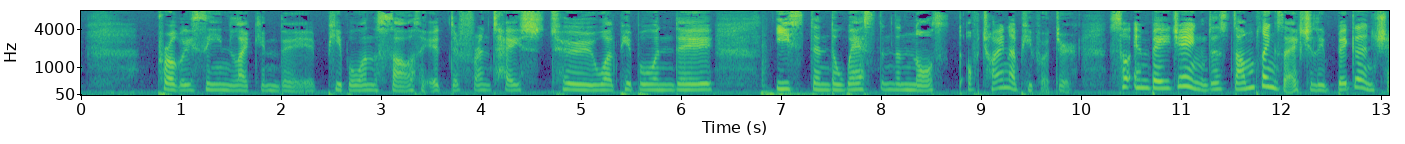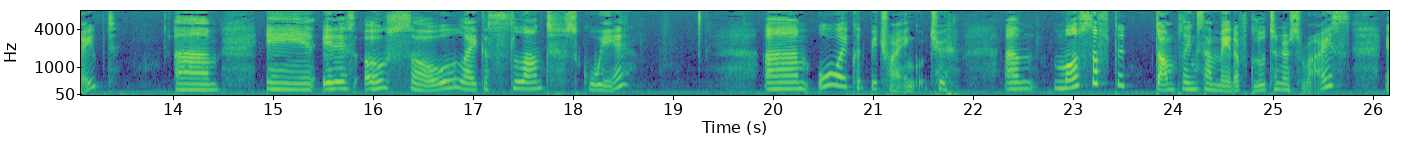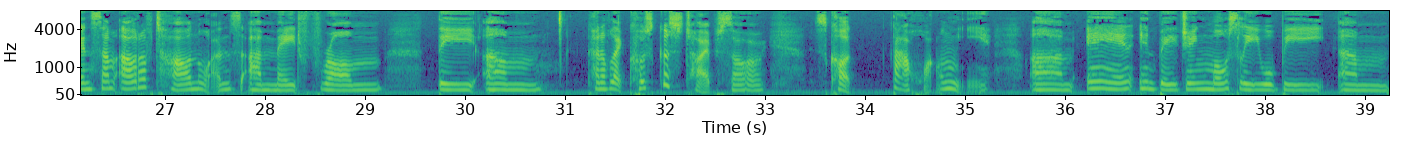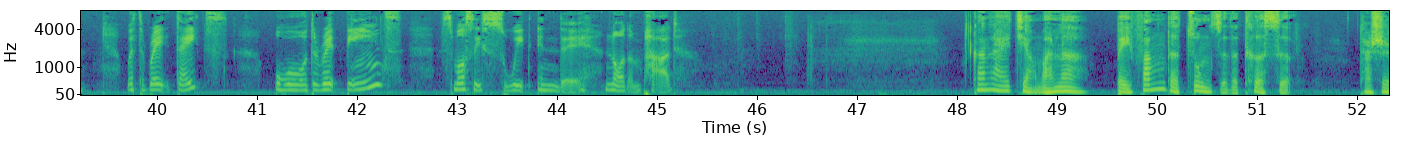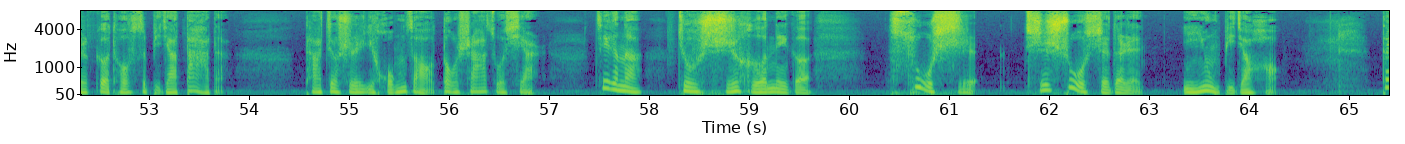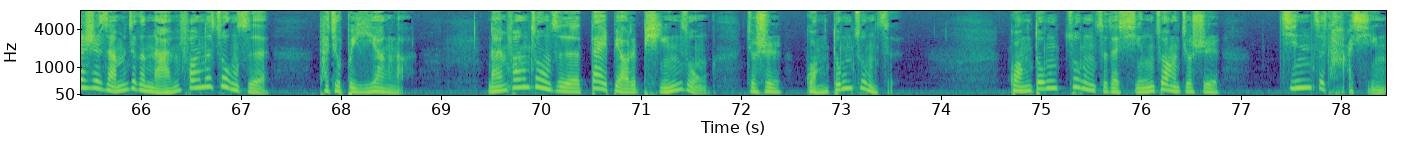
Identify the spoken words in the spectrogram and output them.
probably seen, like in the people in the south, eat different tastes to what people in the east and the west and the north of China people do. So in Beijing, these dumplings are actually bigger in shaped. um, and it is also like a slant square. Um, or it could be triangle too. Um, most of the dumplings are made of glutinous rice, and some out of town ones are made from the um, kind of like couscous type. So it's called da huang mi. Um, and in Beijing, mostly it will be um, with red dates or the red beans mostly sweet in the northern part. 刚才讲完了北方的粽子的特色，它是个头是比较大的，它就是以红枣、豆沙做馅儿。这个呢，就适合那个素食吃素食的人饮用比较好。但是咱们这个南方的粽子，它就不一样了。南方粽子代表的品种就是广东粽子。广东粽子的形状就是金字塔形、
